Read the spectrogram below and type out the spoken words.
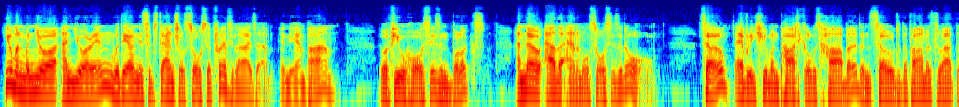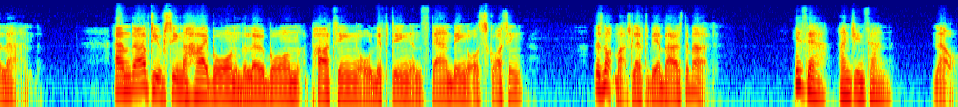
Human manure and urine were the only substantial source of fertilizer in the empire. There were few horses and bullocks, and no other animal sources at all. So every human particle was harboured and sold to the farmers throughout the land. And after you've seen the high-born and the low-born parting or lifting and standing or squatting, there's not much left to be embarrassed about. Is there, Anjin-san? No.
